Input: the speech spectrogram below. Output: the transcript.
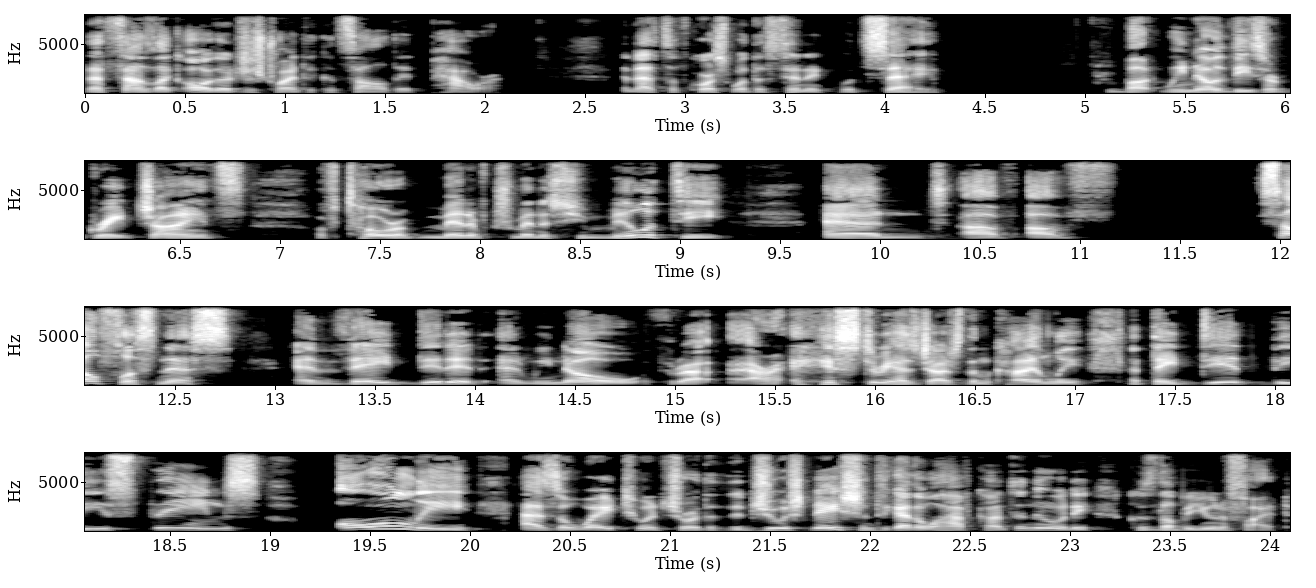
that sounds like, oh, they're just trying to consolidate power. And that's of course what the cynic would say. But we know these are great giants of Torah, men of tremendous humility and of, of selflessness and they did it. And we know throughout our history has judged them kindly that they did these things only as a way to ensure that the Jewish nation together will have continuity because they'll be unified.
